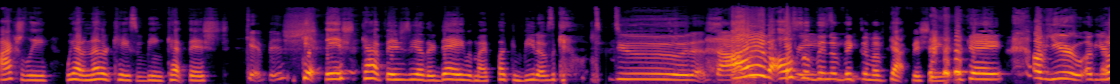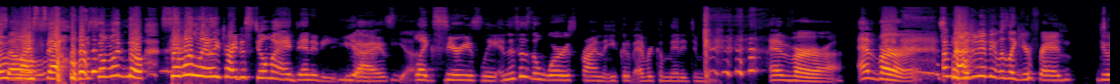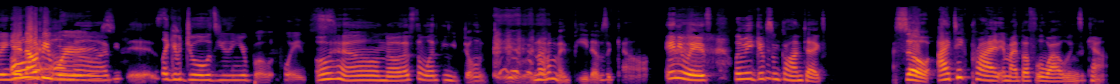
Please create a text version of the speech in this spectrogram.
actually, we had another case of being catfished Catfish. catfish, catfish the other day with my fucking B Dubs account. Dude, that I have also been a victim of catfishing. Okay, of you, of of yourself. myself. someone no, someone literally tried to steal my identity. You yeah, guys, Yeah. like seriously, and this is the worst crime that you could have ever committed to me, ever, ever. Imagine if it was like your friend doing it. Oh, that would be worse. No, I'd be pissed. like if Jewel was using your bullet points. Oh hell no, that's the one thing you don't do. Not on my B Dubs account. Anyways, let me give some context. So I take pride in my Buffalo Wild Wings account.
